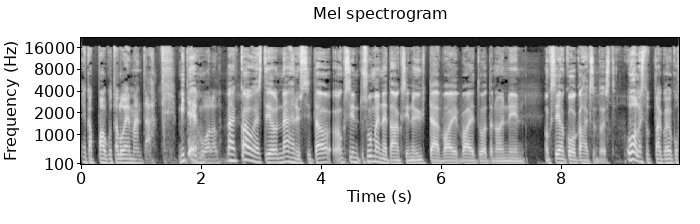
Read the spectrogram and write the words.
eka paukuttelu emäntää. Miten, Huolella. mä en kauheasti ole nähnyt sitä. On- Onko siinä, sumennetaanko siinä yhtään vai, vai tuota noin niin, onko se ihan K18? Huolestuttaako joku?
